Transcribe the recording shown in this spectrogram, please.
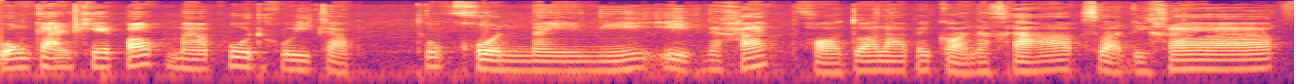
วงการ K-POP มาพูดคุยกับทุกคนในนี้อีกนะครับ ขอตัวลาไปก่อนนะครับ สวัสดีครับ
